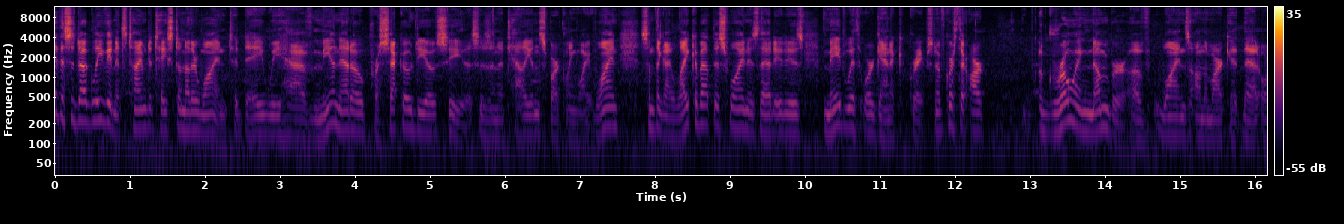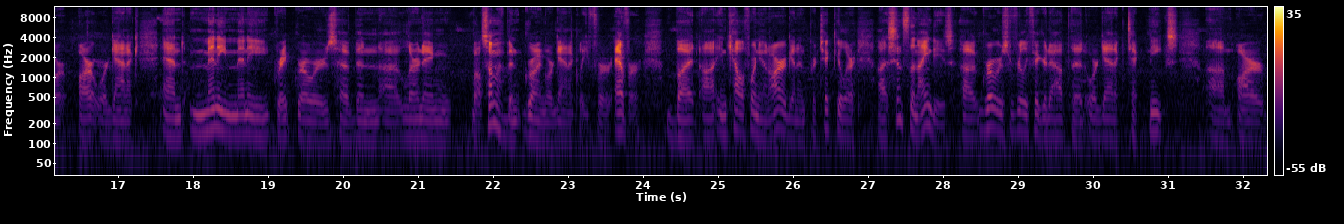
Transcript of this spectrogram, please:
Hi, this is Doug and it's time to taste another wine. Today we have Mionetto Prosecco DOC. This is an Italian sparkling white wine. Something I like about this wine is that it is made with organic grapes. Now, of course, there are a growing number of wines on the market that are, are organic, and many, many grape growers have been uh, learning well, some have been growing organically forever, but uh, in California and Oregon in particular, uh, since the 90s, uh, growers have really figured out that organic techniques um, are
